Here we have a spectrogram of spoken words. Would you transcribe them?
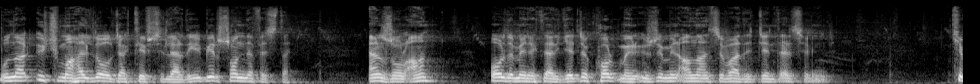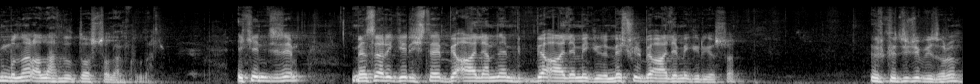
Bunlar üç mahalde olacak tefsirlerde. Bir son nefeste. En zor an. Orada melekler gelecek. Korkmayın, üzülmeyin. Allah'ın size vaad edeceği cennetler sevinin. Kim bunlar? Allah'la dost olan kullar. İkincisi mezarı girişte bir alemden bir aleme giriyor. Meşhur bir aleme giriyorsun. Ürkütücü bir durum.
